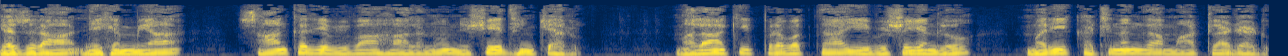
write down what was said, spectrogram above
యజ్రా నిహమ్యా సాంకర్య వివాహాలను నిషేధించారు. మలాకి ప్రవక్త ఈ విషయంలో మరీ కఠినంగా మాట్లాడాడు.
